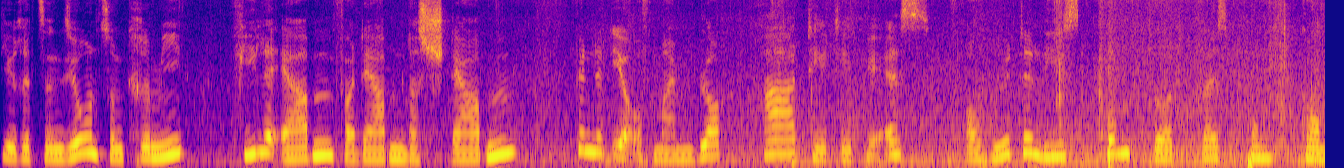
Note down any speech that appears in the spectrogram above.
Die Rezension zum Krimi Viele Erben verderben das Sterben findet ihr auf meinem Blog https fraugoetheliest.wordpress.com.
